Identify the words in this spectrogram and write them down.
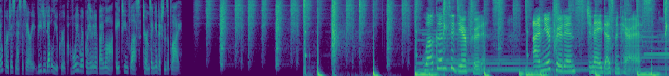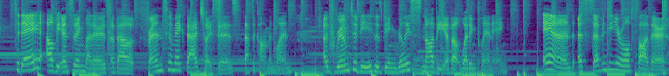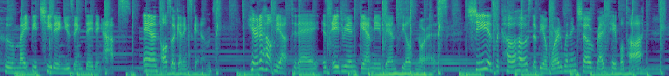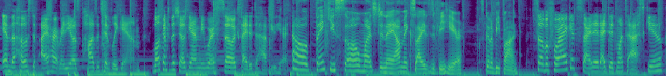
No purchase necessary. VGW Group. Void where prohibited by law. 18 plus. Terms and conditions apply. Welcome to Dear Prudence. I'm your Prudence, Jenée Desmond Harris. Today, I'll be answering letters about friends who make bad choices. That's a common one. A groom to be who's being really snobby about wedding planning. And a 70 year old father who might be cheating using dating apps and also getting scammed. Here to help me out today is Adrienne Gammy Banfield Norris. She is the co host of the award winning show Red Table Talk and the host of iHeartRadio's Positively Gam. Welcome to the show, Gammy. We're so excited to have you here. Oh, thank you so much, Jenée. I'm excited to be here. It's going to be fun. So, before I get started, I did want to ask you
